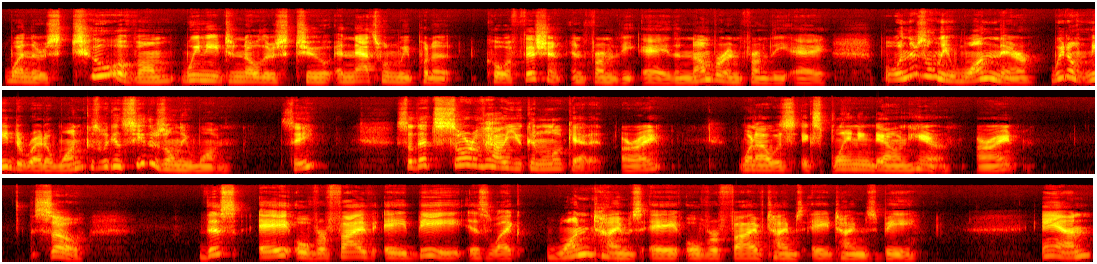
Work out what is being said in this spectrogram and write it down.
When there's two of them, we need to know there's two, and that's when we put a coefficient in front of the a, the number in front of the a. But when there's only one there, we don't need to write a 1 because we can see there's only one. See? So that's sort of how you can look at it, all right? When I was explaining down here, all right? So this a over 5ab is like 1 times a over 5 times a times b. And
